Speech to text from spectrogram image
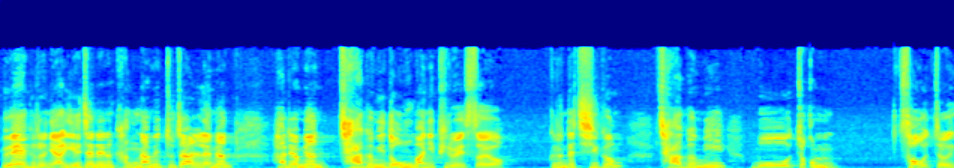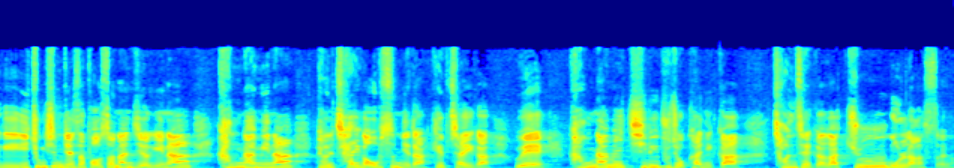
왜 그러냐. 예전에는 강남에 투자하려면 하려면 자금이 너무 많이 필요했어요. 그런데 지금 자금이 뭐 조금 서 저기 이 중심지에서 벗어난 지역이나 강남이나 별 차이가 없습니다. 갭 차이가. 왜? 강남에 집이 부족하니까 전세가가 쭉 올라갔어요.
